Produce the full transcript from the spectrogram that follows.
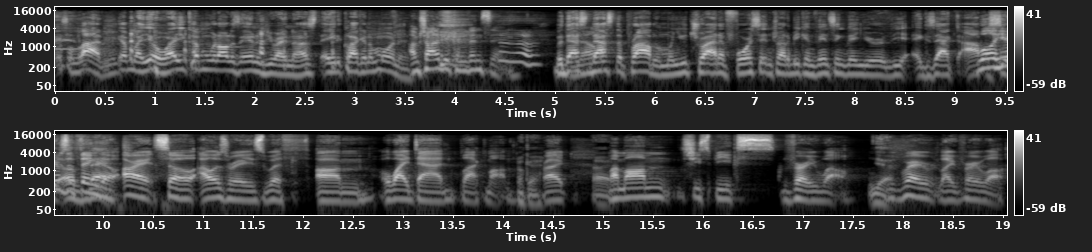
That's a lot. I'm like, yo, why are you coming with all this energy right now? It's eight o'clock in the morning. I'm trying to be convincing. but that's know? that's the problem. When you try to force it and try to be convincing, then you're the exact opposite. Well, here's the thing, that. though. All right, so I was raised with um, a white dad, black mom. Okay. Right? All right. My mom, she speaks very well. Yeah. Very like very well.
